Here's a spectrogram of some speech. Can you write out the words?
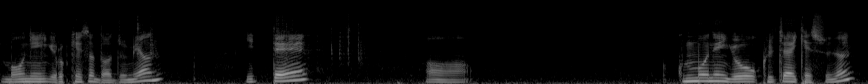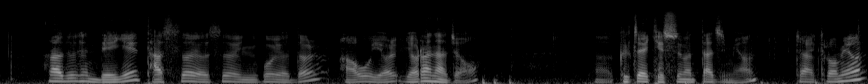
모닝 이렇게 해서 넣어주면 이때 어, 굿모닝 요 글자의 개수는 하나 둘 셋 네 개, 다섯, 여섯, 일곱, 여덟, 아홉, 열, 열하나죠. 어, 글자의 개수만 따지면 자 그러면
